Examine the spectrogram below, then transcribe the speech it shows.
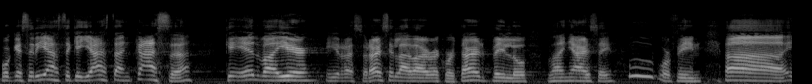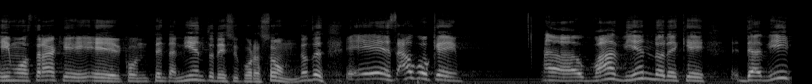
porque sería hasta que ya está en casa que él va a ir y restaurarse la barba, cortar el pelo, bañarse, uh, por fin, ah, y mostrar que el contentamiento de su corazón. Entonces, es algo que ah, va viendo de que David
